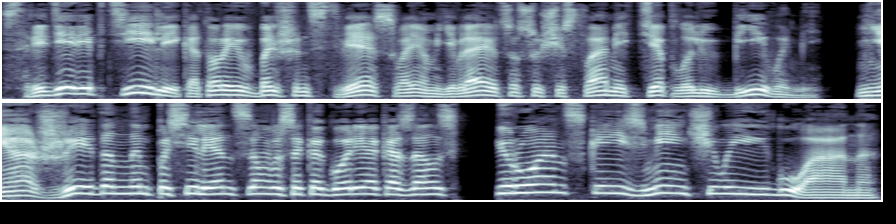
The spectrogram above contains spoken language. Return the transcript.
Среди рептилий, которые в большинстве своем являются существами теплолюбивыми, неожиданным поселенцем высокогорья оказалась перуанская изменчивая игуана.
